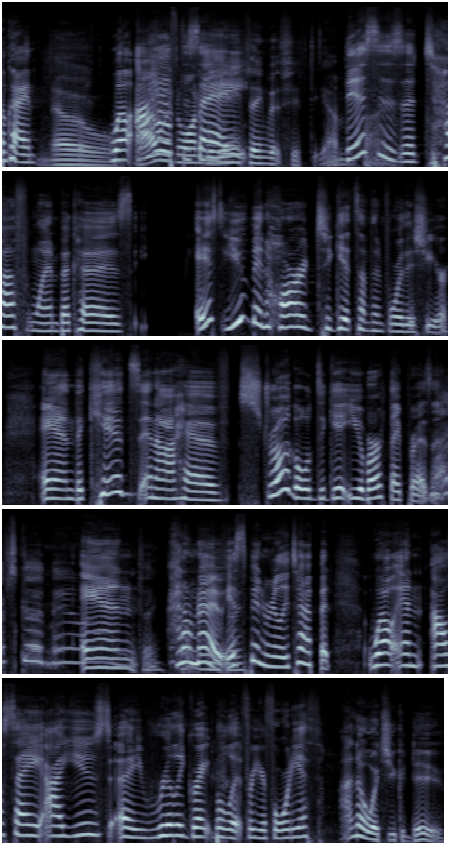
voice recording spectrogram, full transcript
Okay. No. Well, I have wouldn't to want say, be anything but 50. I'm This fine. is a tough one because it's you've been hard to get something for this year, and the kids and I have struggled to get you a birthday present. Life's good, man. I don't and. I don't know. anything. It's been really tough, but well, and I'll say I used a really great bullet for your fortieth. I know what you could do.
